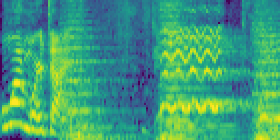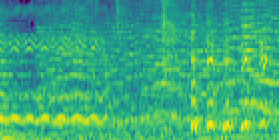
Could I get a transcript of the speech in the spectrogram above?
One more time.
